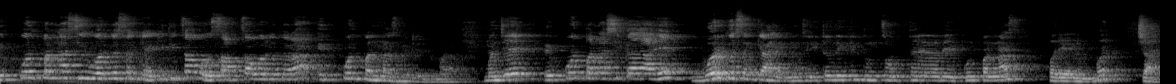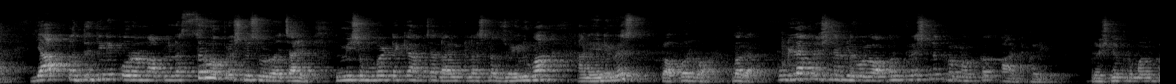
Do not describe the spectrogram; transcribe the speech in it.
एकोणपन्नास ही वर्गसंख्या कितीचा? हो सातचा वर्ग करा. एकोणपन्नास भेटेल. म्हणजे एकोणपन्नास ही काय आहे? वर्गसंख्या आहे. म्हणजे इथं देखील तुमचं उत्तर येणार आहे एकोणपन्नास पर्याय नंबर चार. या पद्धतीने पोरांना आपल्याला सर्व प्रश्न सोडवायचे आहेत. तुम्ही शंभर टक्के आमच्या लाईव्ह क्लासला जॉईन व्हा आणि एन एम एस टॉपर व्हा. बघा पुढल्या प्रश्नाकडे बोलू आपण. प्रश्न क्रमांक आठकडे प्रश्न क्रमांक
